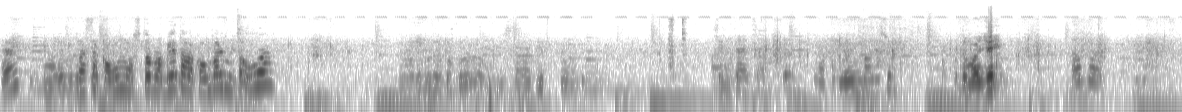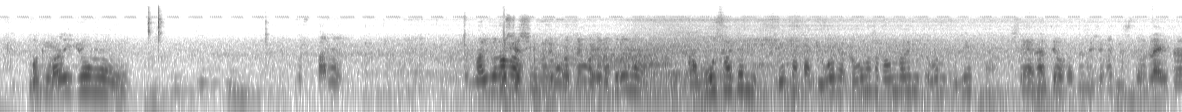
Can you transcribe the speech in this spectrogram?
Eh? Lima ribu Masa kamu mau store sama beta, kamu balik minta uang? Lima ribu dari itu dulu. Bisa gitu. Nah, kamu balik. Udah mau balik jumu. Bos parah. Kembali Bos kasih lima ribu katanya balik aku dulu. Kamu saja nih, beta kaki uang ya, kamu masa kamu balik minta uang. Saya nanti waktu kan setelah itu.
